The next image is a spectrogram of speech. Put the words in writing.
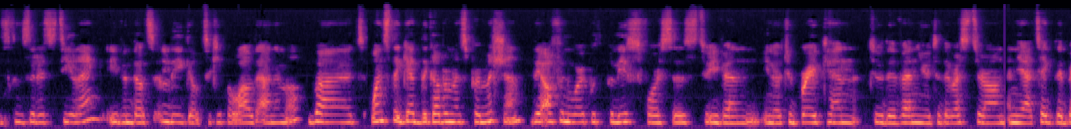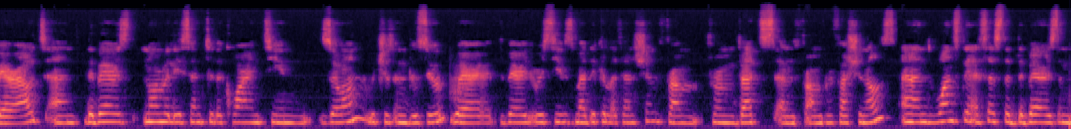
it's, considered stealing, even though it's illegal to keep a wild animal. But once they get the government's permission, they often work with police forces to even, you know, to break in to the venue, to the restaurant, and yeah, take the bear out. And the bear is normally sent to the quarantine zone, which is in the zoo, where the bear receives medical attention from from vets and from professionals. And once they assess that the bear is in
